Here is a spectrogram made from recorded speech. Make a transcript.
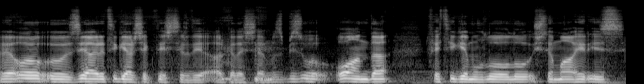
ve o, o ziyareti gerçekleştirdi arkadaşlarımız. Biz o, o anda Fethi Gemuhluoğlu, işte Mahir İz,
